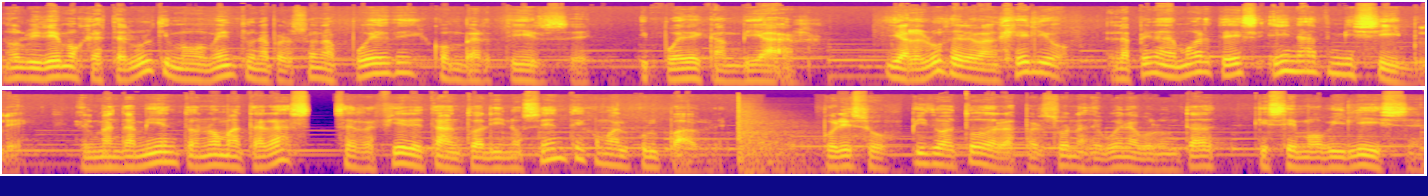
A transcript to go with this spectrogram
No olvidemos que hasta el último momento una persona puede convertirse y puede cambiar. Y a la luz del Evangelio, la pena de muerte es inadmisible. El mandamiento no matarás se refiere tanto al inocente como al culpable. Por eso pido a todas las personas de buena voluntad que se movilicen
